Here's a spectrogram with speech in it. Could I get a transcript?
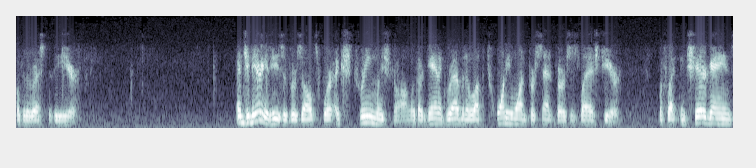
over the rest of the year. Engineering Adhesives results were extremely strong, with organic revenue up 21% versus last year, reflecting share gains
